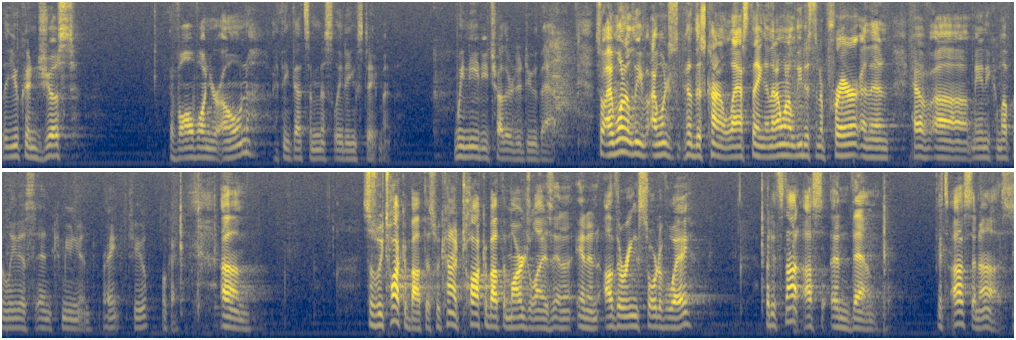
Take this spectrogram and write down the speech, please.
that you can just evolve on your own, I think that's a misleading statement. We need each other to do that. So I want to leave, I want to have this kind of last thing, and then I want to lead us in a prayer and then have uh, Mandy come up and lead us in communion, right? To you? Okay. Um, so as we talk about this, we kind of talk about the marginalized in, a, in an othering sort of way, but it's not us and them, it's us and us.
